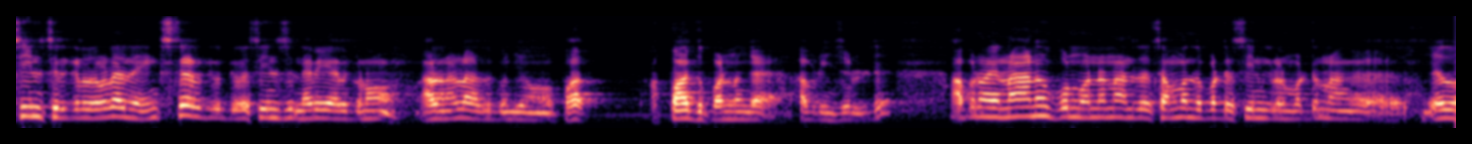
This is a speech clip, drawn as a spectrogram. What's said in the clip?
சீன்ஸ் இருக்கிறத விட அந்த யங்ஸ்டருக்கு இருக்கிற சீன்ஸ் நிறையா இருக்கணும். அதனால் அது கொஞ்சம் பா பார்த்து பண்ணுங்க அப்படின்னு சொல்லிட்டு. அப்புறம் நானும் பொண்ணு பண்ணேன்னா அந்த சம்மந்தப்பட்ட சீன்கள் மட்டும் நாங்கள் ஏதோ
